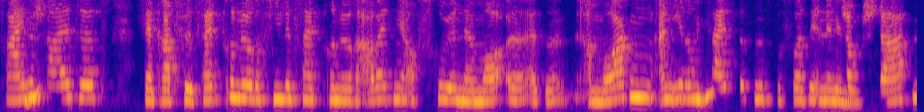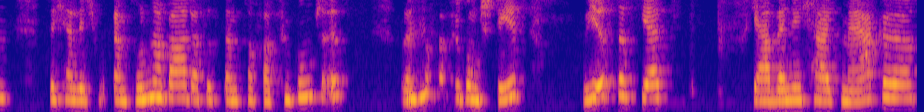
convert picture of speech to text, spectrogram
freigeschaltet. Mhm. Ist ja gerade für Zeitpreneure, viele Zeitpreneure arbeiten ja auch früh in der Mo äh, also am Morgen an ihrem mhm. Zeitbusiness, bevor sie in den genau. Job starten. Sicherlich ganz wunderbar, dass es dann zur Verfügung ist oder mhm. zur Verfügung steht. Wie ist das jetzt, ja, wenn ich halt merke,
